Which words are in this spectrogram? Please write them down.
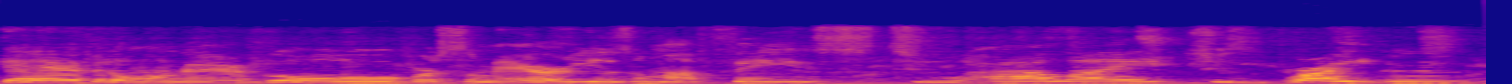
dab it on there, go over some areas of my face to highlight, to brighten.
